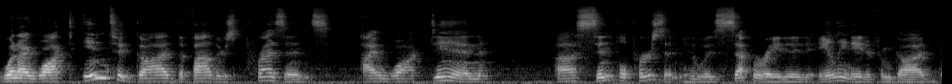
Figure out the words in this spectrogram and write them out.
when I walked into God the Father's presence, I walked in a sinful person who was separated, alienated from God.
